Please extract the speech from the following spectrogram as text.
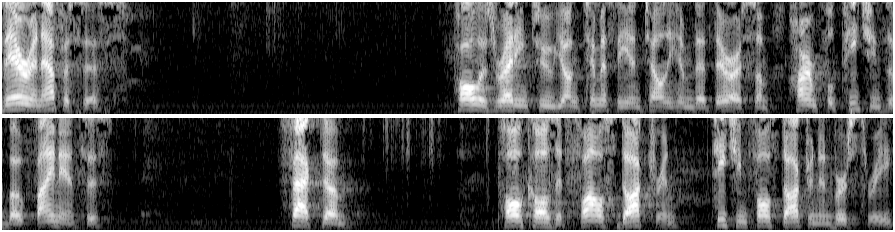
there in Ephesus, Paul is writing to young Timothy and telling him that there are some harmful teachings about finances. In fact, um, Paul calls it false doctrine, teaching false doctrine in verse 3.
